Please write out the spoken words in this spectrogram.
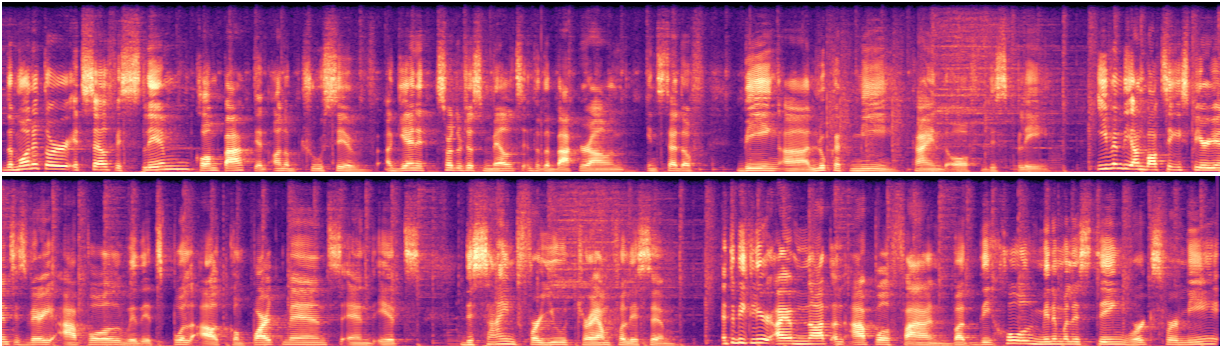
The monitor itself is slim, compact, and unobtrusive. Again, it sort of just melts into the background instead of being a look at me kind of display. Even the unboxing experience is very Apple with its pull-out compartments and its designed for you triumphalism. And to be clear, I am not an Apple fan, but the whole minimalist thing works for me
